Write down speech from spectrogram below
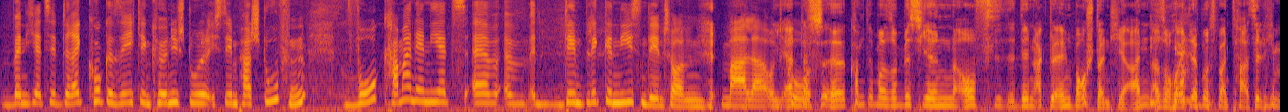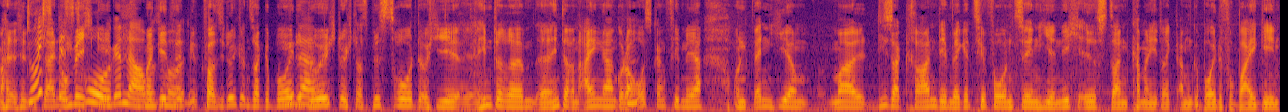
wenn ich jetzt hier direkt gucke, sehe ich den Königstuhl, ich sehe ein paar Stufen. Wo kann man denn jetzt äh, äh den Blick genießen, den schon Maler und ja, Co. Das äh, kommt immer so ein bisschen auf den aktuellen Baustand hier an. Also heute ja. muss man tatsächlich mal einen Durchs kleinen Bistro, Umweg gehen. Genau, man geht man. quasi durch unser Gebäude genau. durch, durch das Bistro, durch die hintere, äh, hinteren Eingang oder mhm. Ausgang vielmehr. Und wenn hier mal dieser Kran, den wir jetzt hier vor uns sehen, hier nicht ist, dann kann man hier direkt am Gebäude vorbeigehen.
